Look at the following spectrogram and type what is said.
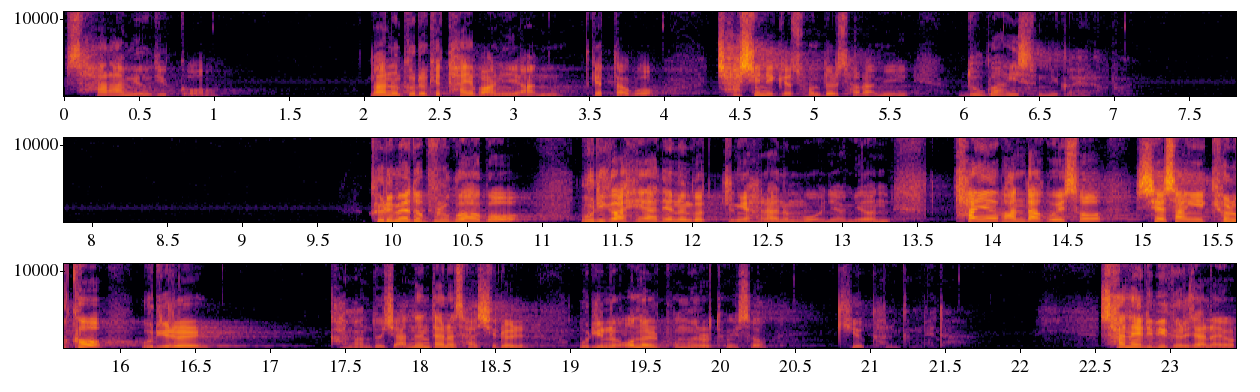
사람이 어디 있고 나는 그렇게 타협하지 않겠다고 자신 있게 손들 사람이 누가 있습니까, 여러분? 그럼에도 불구하고 우리가 해야 되는 것 중에 하나는 뭐냐면 타협한다고 해서 세상이 결코 우리를 가만두지 않는다는 사실을 우리는 오늘 본문을 통해서 기억하는 겁니다. 사내립이 그러잖아요.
